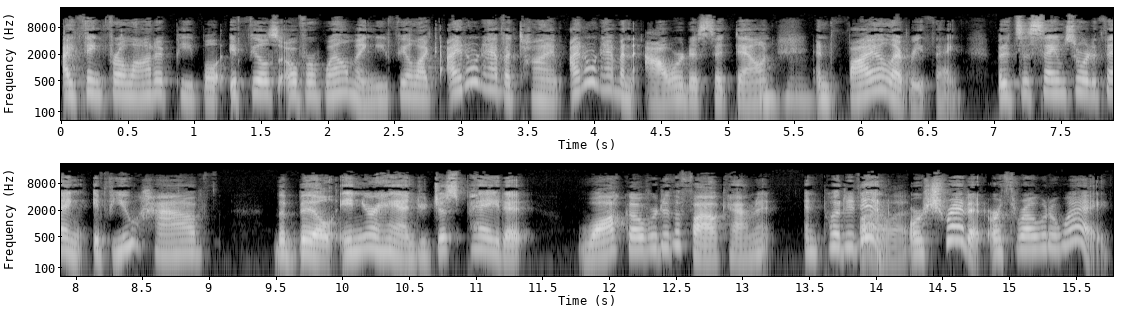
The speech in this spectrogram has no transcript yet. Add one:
I think for a lot of people, it feels overwhelming. You feel like I don't have a time, I don't have an hour to sit down mm-hmm. and file everything. But it's the same sort of thing. If you have the bill in your hand, you just paid it, walk over to the file cabinet and put it file in it. or shred it or throw it away.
